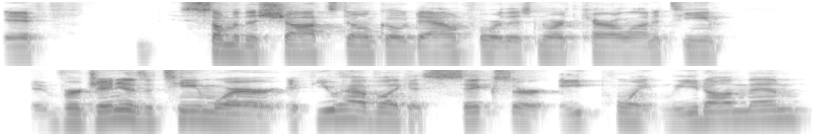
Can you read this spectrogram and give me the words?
if some of the shots don't go down for this North Carolina team. Virginia is a team where if you have like a six or eight point lead on them,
